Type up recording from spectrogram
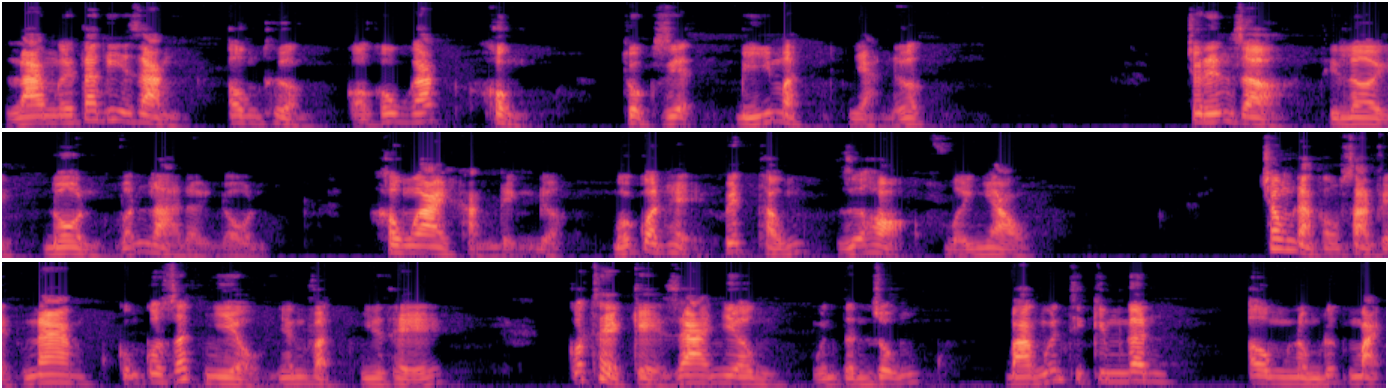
làm người ta nghĩ rằng ông Thưởng có gốc gác khủng thuộc diện bí mật nhà nước. Cho đến giờ thì lời đồn vẫn là lời đồn, không ai khẳng định được mối quan hệ huyết thống giữa họ với nhau. Trong Đảng Cộng sản Việt Nam cũng có rất nhiều nhân vật như thế, có thể kể ra như ông Nguyễn Tấn Dũng, bà Nguyễn Thị Kim Ngân, ông Nông Đức Mạnh,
